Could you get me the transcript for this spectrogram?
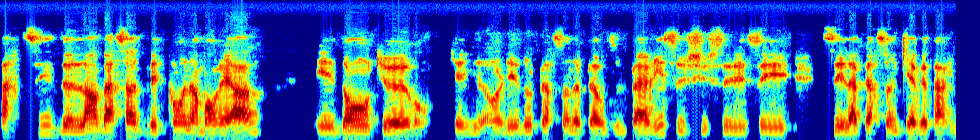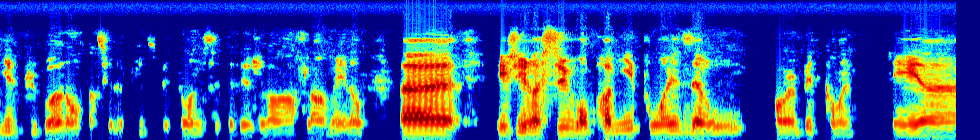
partie de l'ambassade Bitcoin à Montréal. Et donc, bon, un des deux personnes a perdu le pari. C'est la personne qui avait parié le plus bas, donc, parce que le prix du Bitcoin s'était déjà enflammé. Donc, euh, et j'ai reçu mon premier 0.01 Bitcoin. Et, euh,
